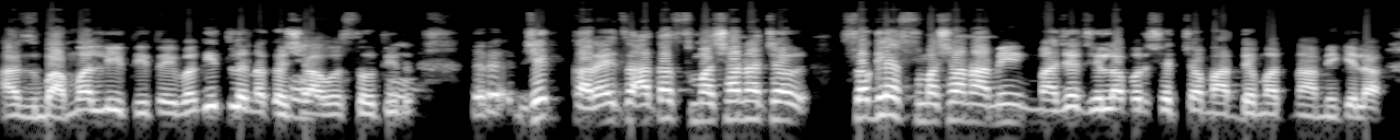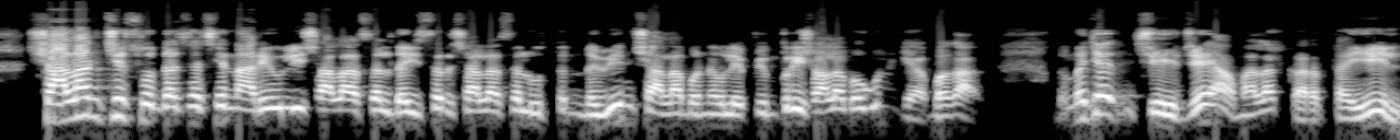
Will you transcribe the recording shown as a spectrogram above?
आज बामाली तिथे बघितलं ना कशी हो, अवस्था होती. हो. तर जे करायचं आता स्मशानाच्या सगळ्या स्मशान आम्ही माझ्या जिल्हा परिषदच्या माध्यमातून आम्ही केला. शाळांची सुद्धा जसे नारिवली शाळा असेल दहिसर शाळा असेल उत्तर नवीन शाळा बनवले पिंपरी शाळा बघून घ्या बघा. म्हणजे जे जे आम्हाला करता येईल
